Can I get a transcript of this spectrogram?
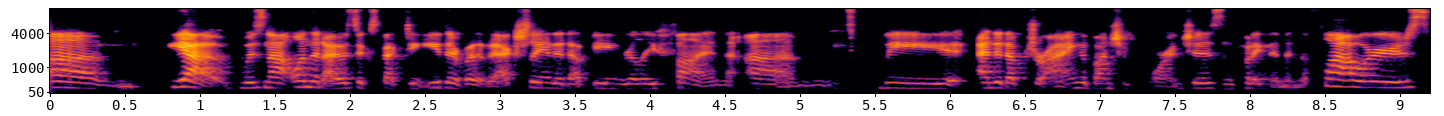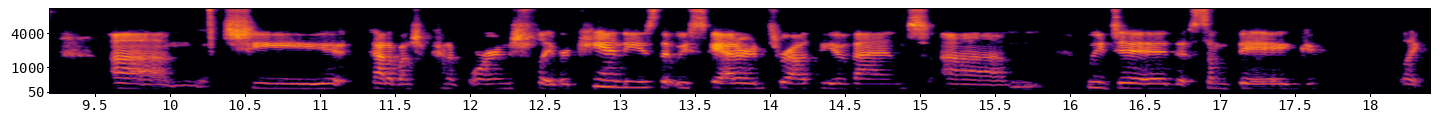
Um, yeah, was not one that I was expecting either, but it actually ended up being really fun. Um, we ended up drying a bunch of oranges and putting them in the flowers. Um, she got a bunch of kind of orange flavored candies that we scattered throughout the event. Um, we did some big, like,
